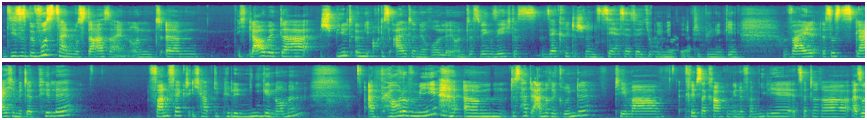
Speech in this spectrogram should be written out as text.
dieses Bewusstsein muss da sein und ähm, ich glaube, da spielt irgendwie auch das Alter eine Rolle und deswegen sehe ich das sehr kritisch, wenn sehr, sehr, sehr junge Mädchen auf die Bühne gehen, weil es ist das Gleiche mit der Pille. Fun Fact, ich habe die Pille nie genommen. I'm proud of me. Ähm, das hatte andere Gründe. Thema Krebserkrankung in der Familie etc. Also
